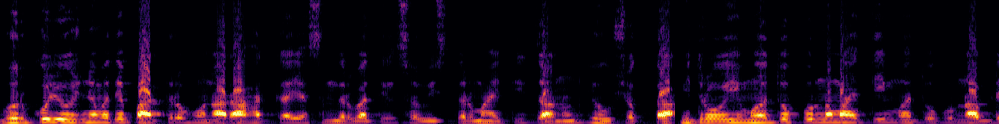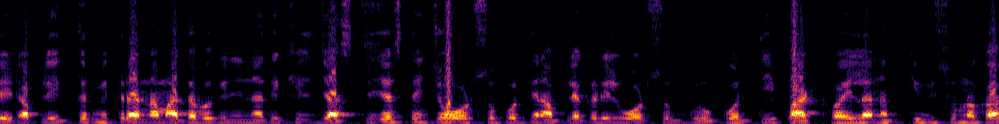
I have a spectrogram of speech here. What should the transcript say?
घरकुल योजनेमध्ये पात्र होणार आहात का या संदर्भातील सविस्तर माहिती जाणून घेऊ शकता. मित्रो ही महत्त्वपूर्ण माहिती महत्त्वपूर्ण अपडेट आपल्या इतर मित्रांना माता भगिनींना देखील जास्तीत जास्त त्यांच्या व्हॉट्सअपवरती आपल्याकडील व्हॉट्सअप ग्रुपवरती पाठवायला नक्की विसरू नका.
